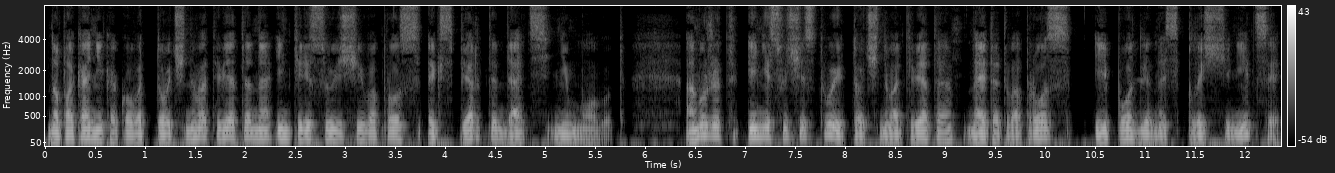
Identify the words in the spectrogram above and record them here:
но пока никакого точного ответа на интересующий вопрос эксперты дать не могут. А может и не существует точного ответа на этот вопрос, и подлинность плащаницы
